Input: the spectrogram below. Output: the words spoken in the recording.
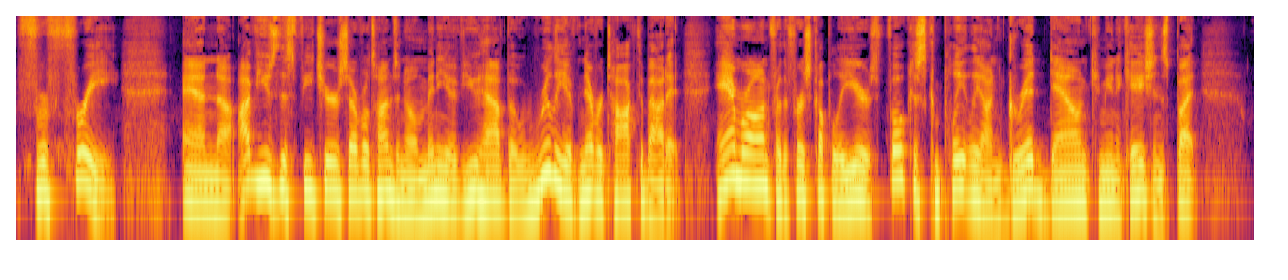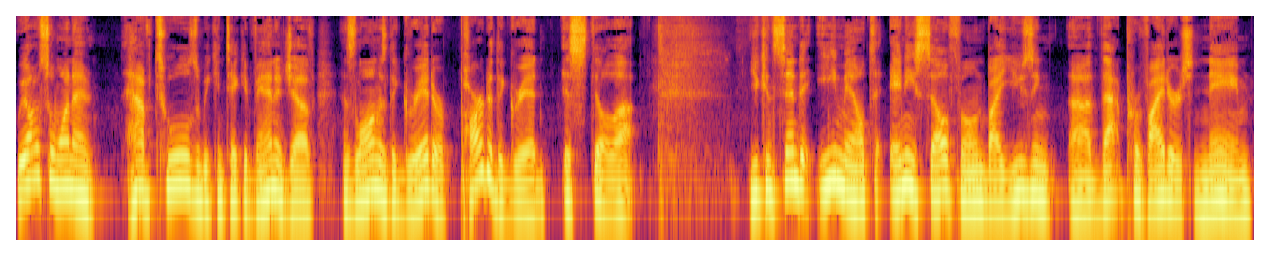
for free. And uh, I've used this feature several times. I know many of you have, but really have never talked about it. AmRRON, for the first couple of years, focused completely on grid down communications, but we also want to have tools we can take advantage of as long as the grid or part of the grid is still up. You can send an email to any cell phone by using uh, that provider's name.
